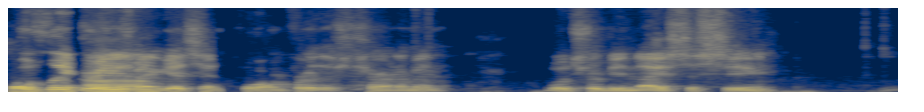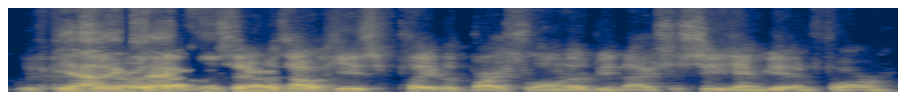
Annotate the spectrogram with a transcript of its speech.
Hopefully, Griezmann uh, gets informed for this tournament, which would be nice to see. Yeah, exactly. With, considering with how he's played with Barcelona, it'd be nice to see him get informed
